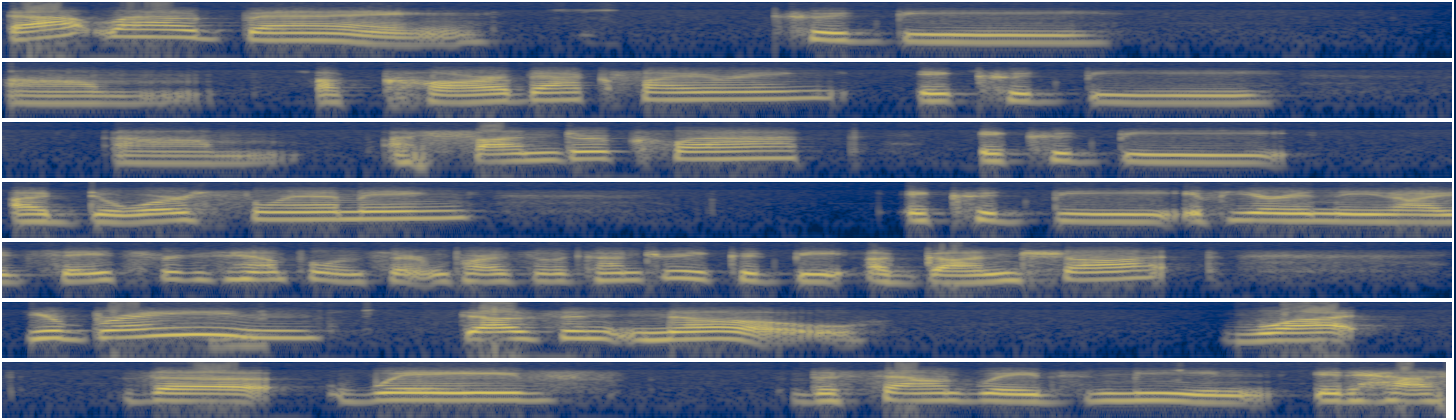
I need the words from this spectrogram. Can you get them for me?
That loud bang could be um, a car backfiring. It could be um, a thunderclap. It could be a door slamming. It could be, if you're in the United States, for example, in certain parts of the country, it could be a gunshot. Your brain doesn't know what the wave, the sound waves mean. It has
